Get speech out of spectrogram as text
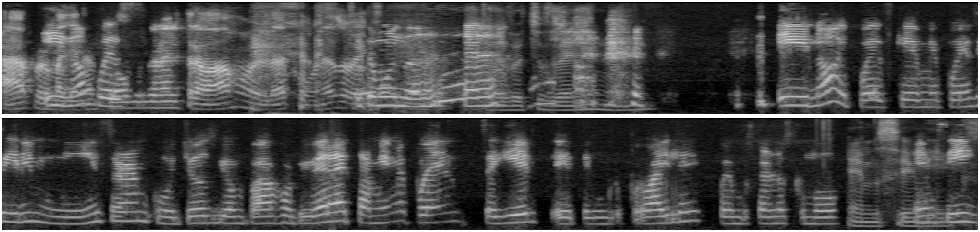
Ah, pero y mañana no, pues, todo el mundo en el trabajo, ¿verdad? Como una sí, todo el mundo. Todos hechos de y no, y pues que me pueden seguir en mi Instagram como Jos-Rivera. También me pueden seguir, eh, tengo un grupo de baile, pueden buscarnos como MC, MC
